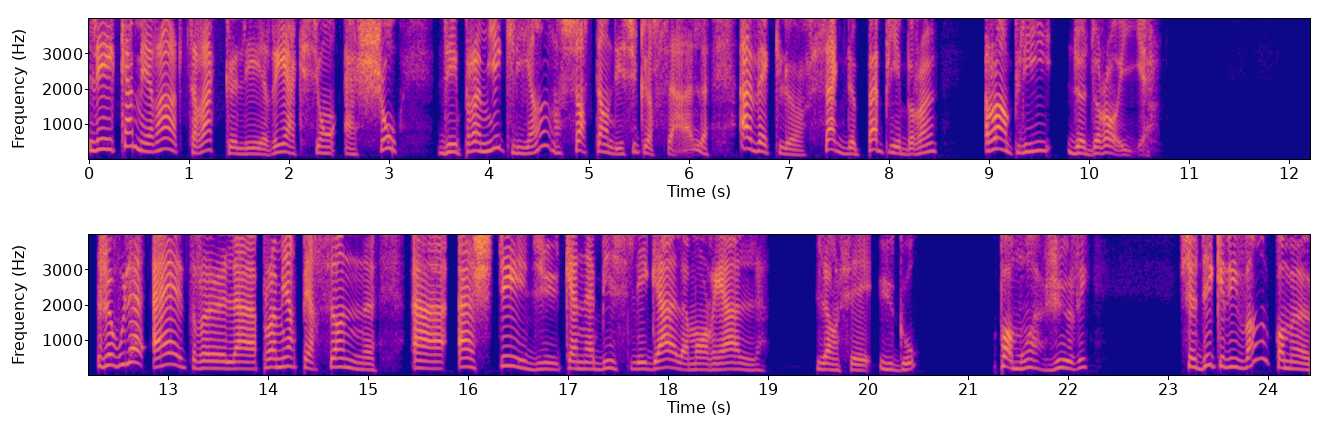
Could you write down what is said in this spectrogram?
Les caméras traquent les réactions à chaud des premiers clients sortant des succursales avec leurs sacs de papier brun remplis de droïs. Je voulais être la première personne à acheter du cannabis légal à Montréal, lançait Hugo. Pas moi, juré se décrivant comme un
